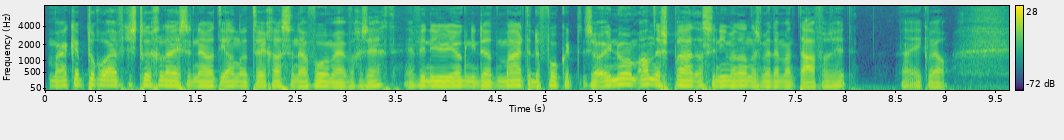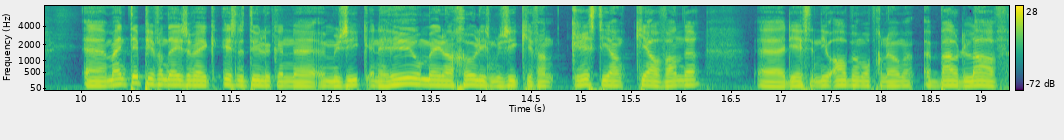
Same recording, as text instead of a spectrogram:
maar ik heb toch wel eventjes teruggeluisterd naar wat die andere twee gasten nou voor me hebben gezegd. En vinden jullie ook niet dat Maarten de Fokkert zo enorm anders praat als er niemand anders met hem aan tafel zit? Nou, ik wel. Uh, mijn tipje van deze week is natuurlijk een, uh, een, muziek. Een heel melancholisch muziekje van Christian Kjellvander. Uh, die heeft een nieuw album opgenomen. About Love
